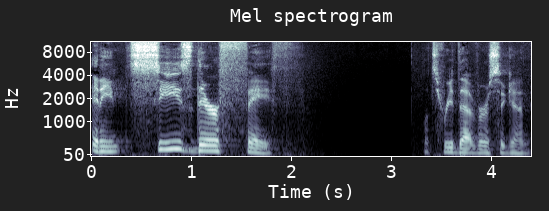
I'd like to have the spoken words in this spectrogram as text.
and he sees their faith. Let's read that verse again.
